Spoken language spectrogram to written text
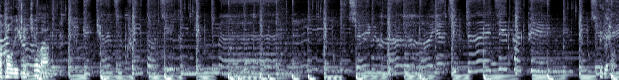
The holy chinchilla. ก็แ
